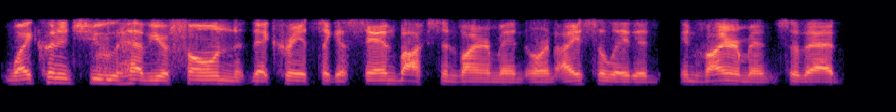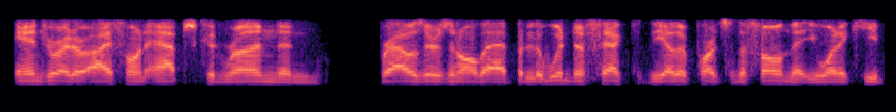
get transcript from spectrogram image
Why couldn't you mm-hmm. have your phone that creates like a sandbox environment or an isolated environment so that Android or iPhone apps could run and browsers and all that, but it wouldn't affect the other parts of the phone that you want to keep,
